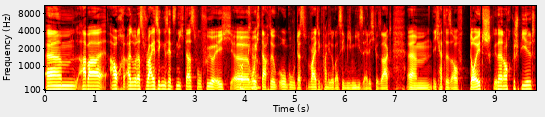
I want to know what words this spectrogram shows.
Ähm, aber auch, also das Writing ist jetzt nicht das, wofür ich, äh, okay. wo ich dachte, oh gut, das Writing fand ich sogar ziemlich mies, ehrlich gesagt. Ähm, ich hatte es auf Deutsch dann auch gespielt.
